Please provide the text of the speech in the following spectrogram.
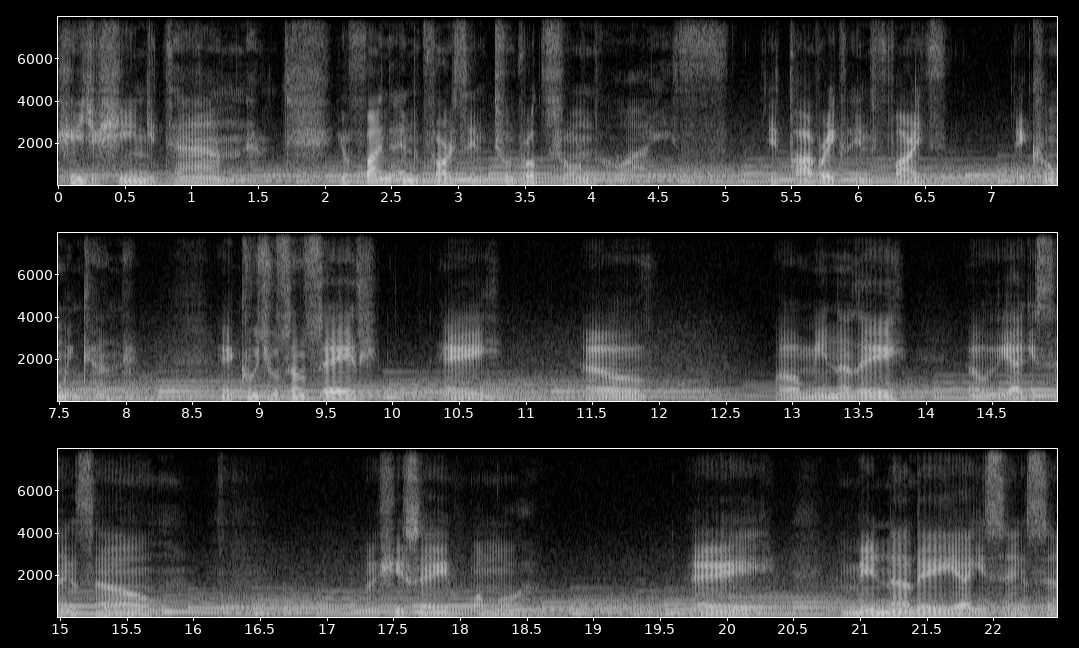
ひじひんぎたん。You find and force in two rocks from the wise. It public in fights, a coming can. A クシュさん said, Hey, oh, oh, みんなで、oh, ヤギさんがそう。He said one more. Hey, みんなでヤギさんがそう。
